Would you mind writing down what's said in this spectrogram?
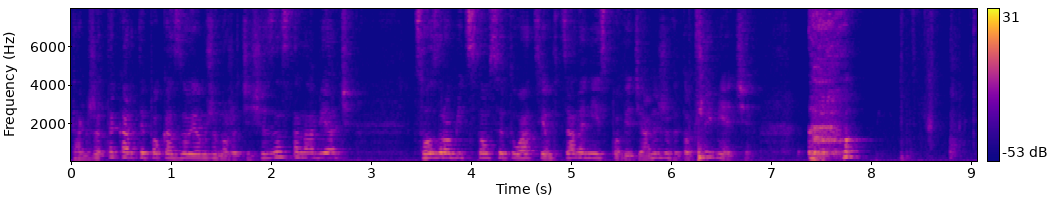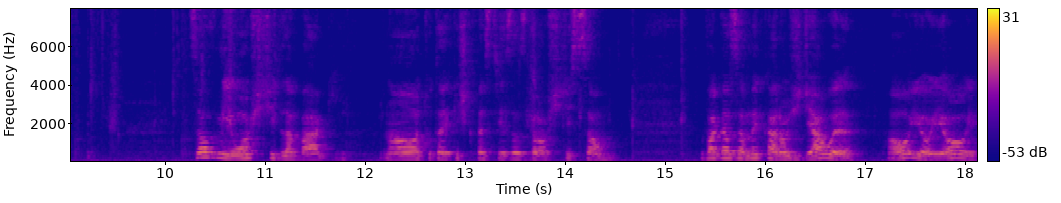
Także te karty pokazują, że możecie się zastanawiać, co zrobić z tą sytuacją. Wcale nie jest powiedziane, że wy to przyjmiecie. Co w miłości dla wagi? No, tutaj jakieś kwestie zazdrości są. Waga zamyka rozdziały. Oj, oj, oj.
